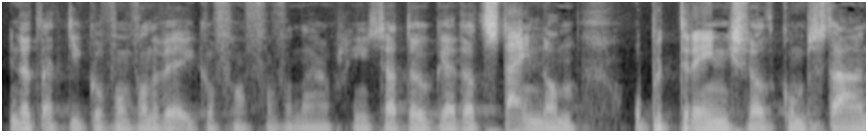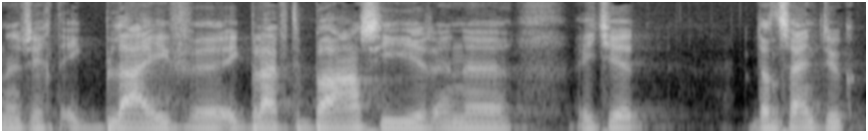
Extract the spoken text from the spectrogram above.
in dat artikel van van de week of van, van vandaag misschien staat ook dat Stijn dan op het trainingsveld komt staan en zegt ik blijf, ik blijf de baas hier. En weet je, dat zijn natuurlijk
